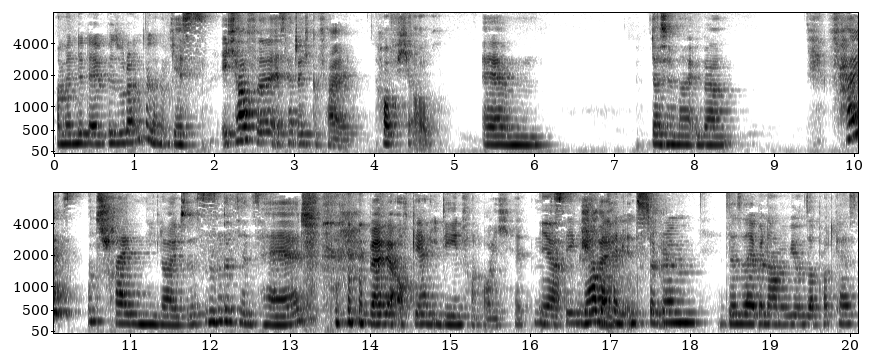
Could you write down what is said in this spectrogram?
am Ende der Episode angelangt. Yes. Ich hoffe, es hat euch gefallen. Hoffe ich auch. ähm, dass wir mal über. Falls uns schreiben die Leute, das ist ein Mhm. bisschen sad, weil wir auch gerne Ideen von euch hätten. Ja, Deswegen wir haben auch ein Instagram, derselbe Name wie unser Podcast.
